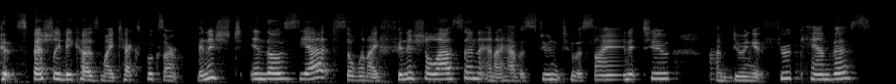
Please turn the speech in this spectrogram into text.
especially because my textbooks aren't finished in those yet. So when I finish a lesson and I have a student to assign it to, I'm doing it through Canvas.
